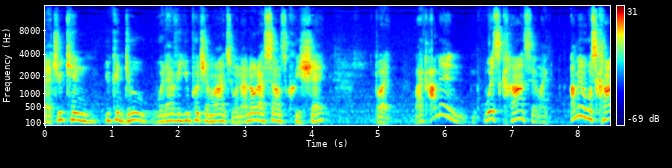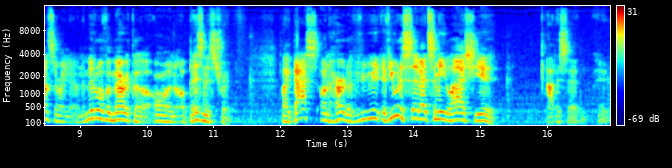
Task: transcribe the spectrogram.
that you can you can do whatever you put your mind to and i know that sounds cliche but like i'm in wisconsin like i'm in wisconsin right now in the middle of america on a business trip like that's unheard of if you, if you would have said that to me last year i'd have said hey,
